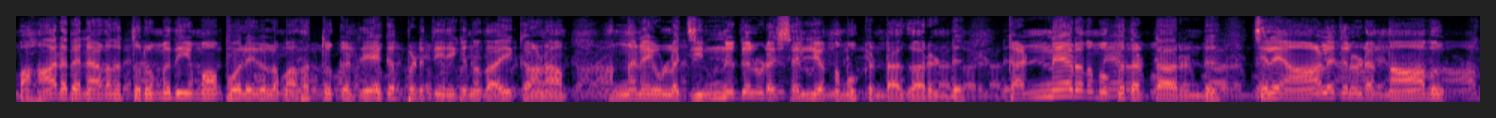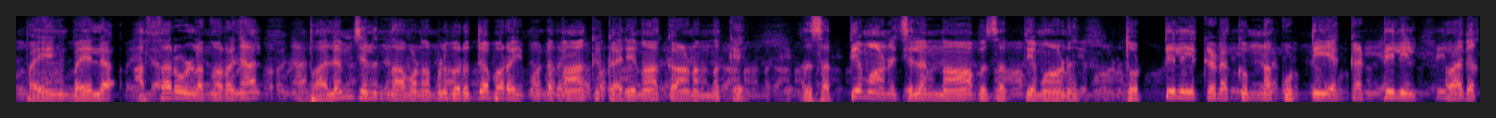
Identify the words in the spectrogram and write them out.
മഹാരഥനാകുന്ന തിരുമതിയുമാ പോലെയുള്ള മഹത്വക്കൾ രേഖപ്പെടുത്തിയിരിക്കുന്നതായി കാണാം. അങ്ങനെയുള്ള ജിന്നുകളുടെ ശല്യം നമുക്കുണ്ടാകാറുണ്ട്. കണ്ണേറ് നമുക്ക് തട്ടാറുണ്ട്. ചില ആളുകളുടെ നാവ് ഭയങ്കര അസറുള്ളെന്ന് പറഞ്ഞാൽ ബലം ചെലുന്നാവാണ് നമ്മൾ വെറുതെ പറയും അവന്റെ നാക്ക് കരിനാക്കാണെന്നൊക്കെ. അത് സത്യമാണ്. ചില നാവ് സത്യമാണ്. തൊട്ടിലിൽ കിടക്കുന്ന കുട്ടിയെ കട്ടിലിൽ അതായത്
